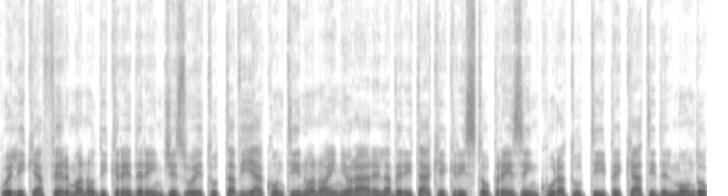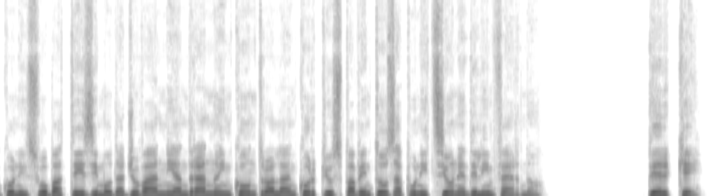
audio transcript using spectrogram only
Quelli che affermano di credere in Gesù e tuttavia continuano a ignorare la verità che Cristo prese in cura tutti i peccati del mondo con il suo battesimo da Giovanni andranno incontro alla ancor più spaventosa punizione dell'inferno. Perché?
